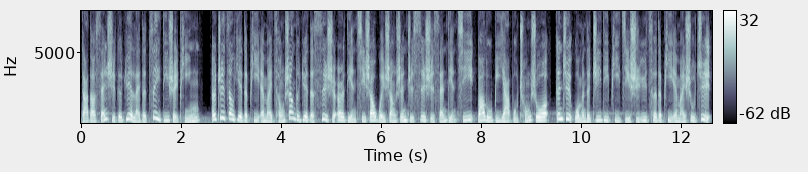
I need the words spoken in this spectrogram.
达到三十个月来的最低水平。而制造业的 PMI 从上个月的四十二点七稍微上升至四十三点七。巴鲁比亚补充说，根据我们的 GDP 即时预测的 PMI 数据，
